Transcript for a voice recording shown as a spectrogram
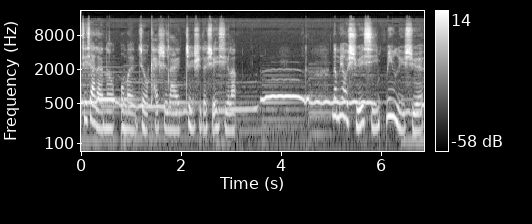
接下来呢，我们就开始来正式的学习了。那么要学习命理学，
